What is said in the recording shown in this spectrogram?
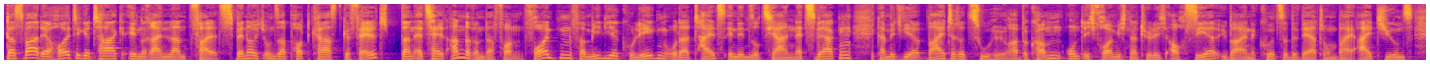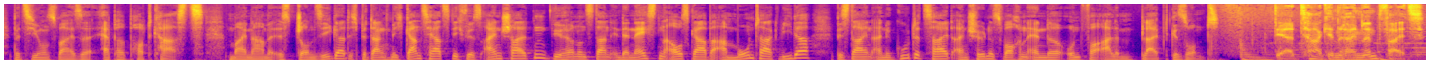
Das war der heutige Tag in Rheinland-Pfalz. Wenn euch unser Podcast gefällt, dann erzählt anderen davon. Freunden, Familie, Kollegen oder teils in den sozialen Netzwerken, damit wir weitere Zuhörer bekommen. Und ich freue mich natürlich auch sehr über eine kurze Bewertung bei iTunes bzw. Apple Podcasts. Mein Name ist John Siegert. Ich bedanke mich ganz herzlich fürs Einschalten. Wir hören uns dann in der nächsten Ausgabe am Montag Montag wieder. Bis dahin eine gute Zeit, ein schönes Wochenende und vor allem bleibt gesund. Der Tag in Rheinland-Pfalz,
